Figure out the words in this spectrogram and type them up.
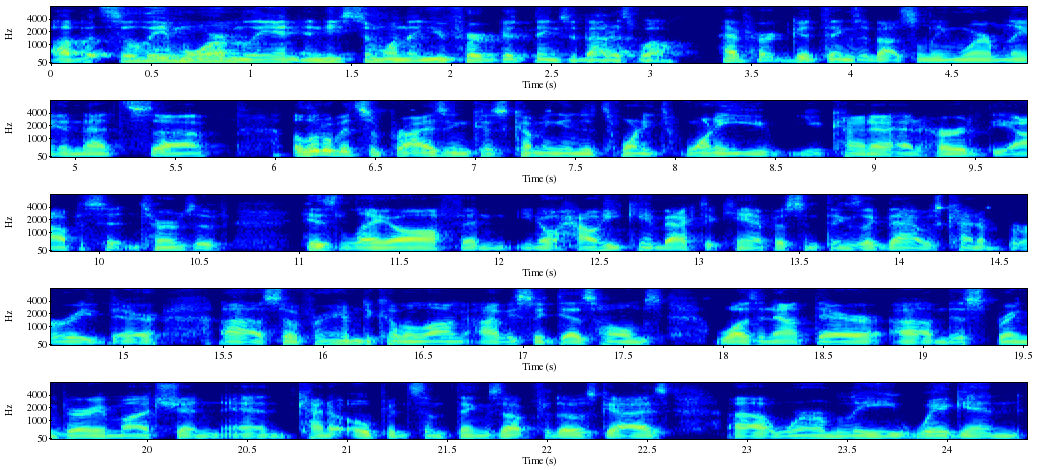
Uh, but Salim Wormley, and, and he's someone that you've heard good things about as well. I've heard good things about Salim Wormley, and that's uh, a little bit surprising because coming into 2020, you you kind of had heard the opposite in terms of his layoff and you know how he came back to campus and things like that was kind of buried there. Uh, so for him to come along, obviously Des Holmes wasn't out there um, this spring very much, and and kind of opened some things up for those guys. Uh, Wormley, Wigan,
